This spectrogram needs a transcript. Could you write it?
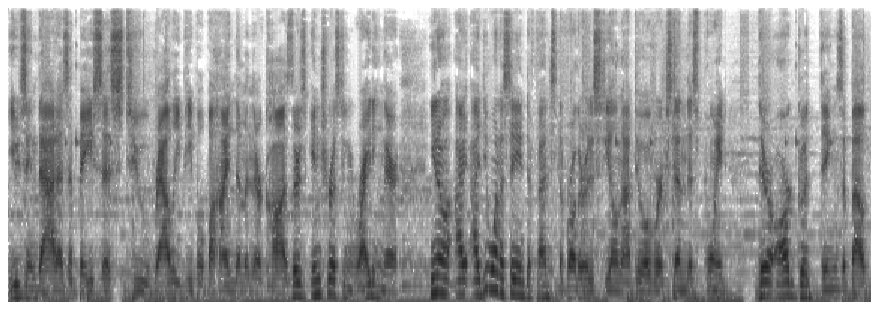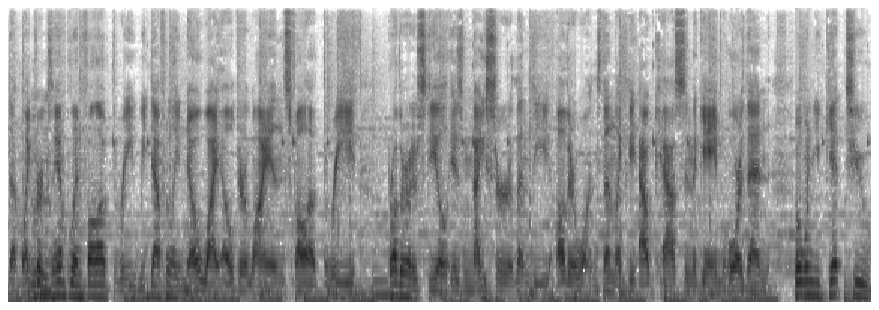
using that as a basis to rally people behind them and their cause. There's interesting writing there. You know, I, I do want to say in defense of the Brotherhood of Steel, not to overextend this point, there are good things about them. Like, for mm-hmm. example, in Fallout 3, we definitely know why Elder Lyons Fallout 3 Brotherhood of Steel is nicer than the other ones, than like the outcasts in the game, or then. But when you get to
